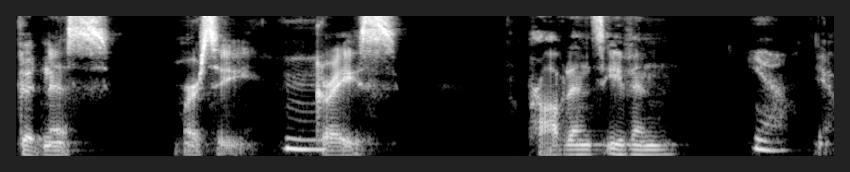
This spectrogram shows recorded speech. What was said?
goodness, mercy, Mm, grace, providence even. yeah. Yeah.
